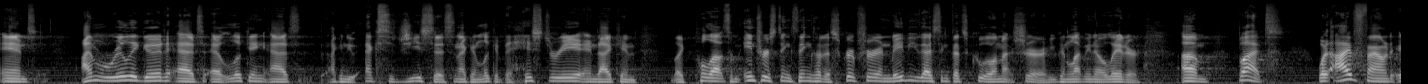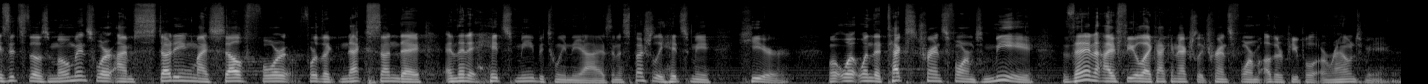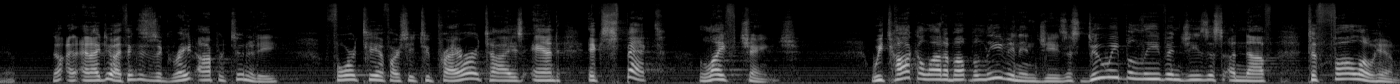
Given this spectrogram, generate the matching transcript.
and I'm really good at, at looking at, I can do exegesis and I can look at the history and I can like pull out some interesting things out of scripture and maybe you guys think that's cool, I'm not sure. You can let me know later. Um, but what I've found is it's those moments where I'm studying myself for, for the next Sunday, and then it hits me between the eyes, and especially hits me here. When, when the text transforms me, then I feel like I can actually transform other people around me. No, and I do. I think this is a great opportunity for TFRC to prioritize and expect life change. We talk a lot about believing in Jesus. Do we believe in Jesus enough to follow him?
